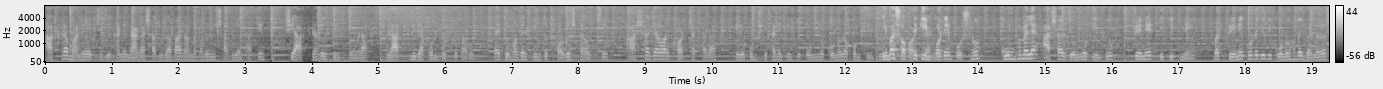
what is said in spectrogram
আখড়া মানে হচ্ছে যেখানে নাগা সাধুরা বা নানা ধরনের সাধুরা থাকেন সেই আখড়াতেও কিন্তু তোমরা রাত্রি যাপন করতে পারো। তাই তোমাদের কিন্তু খরচটা হচ্ছে আসা যাওয়ার খরচা ছাড়া এরকম সেখানে কিন্তু অন্য কোনো রকম কিন্তু এবার সব থেকে ইম্পর্টেন্ট প্রশ্ন কুম্ভ মেলায় আসার জন্য কিন্তু ট্রেনের টিকিট নেই। বা ট্রেনে করে যদি কোনোভাবে বেনারস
